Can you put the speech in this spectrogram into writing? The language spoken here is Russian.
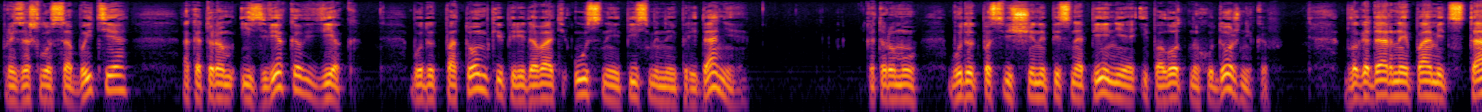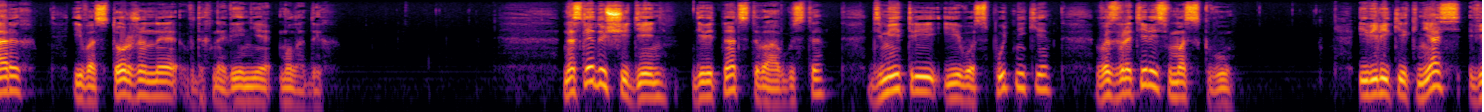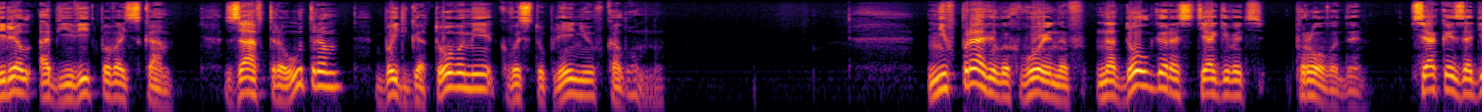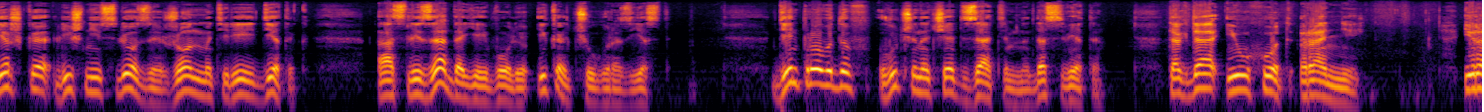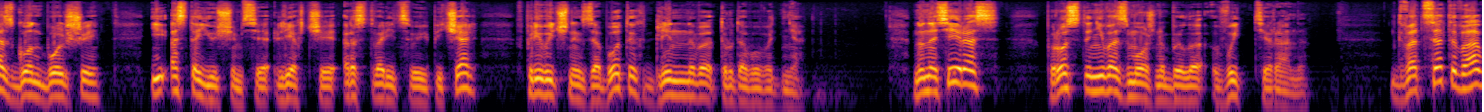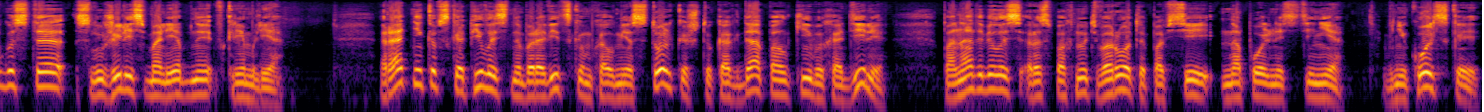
произошло событие, о котором из века в век будут потомки передавать устные письменные предания, которому будут посвящены песнопения и полотна художников, благодарная память старых и восторженное вдохновение молодых. На следующий день, 19 августа, Дмитрий и его спутники возвратились в Москву, и великий князь велел объявить по войскам завтра утром быть готовыми к выступлению в Коломну. Не в правилах воинов надолго растягивать проводы. Всякая задержка — лишние слезы, жен, матерей, деток, а слеза, да ей волю, и кольчугу разъест. День проводов лучше начать затемно, до света. Тогда и уход ранний, и разгон больший, и остающимся легче растворить свою печаль в привычных заботах длинного трудового дня. Но на сей раз просто невозможно было выйти рано. 20 августа служились молебны в Кремле. Ратников скопилось на Боровицком холме столько, что когда полки выходили, понадобилось распахнуть ворота по всей напольной стене в Никольской,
